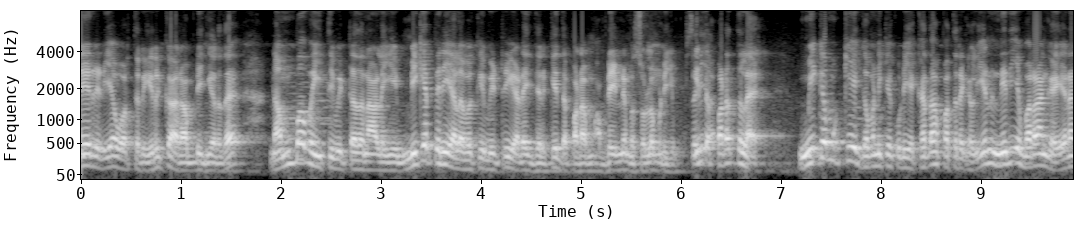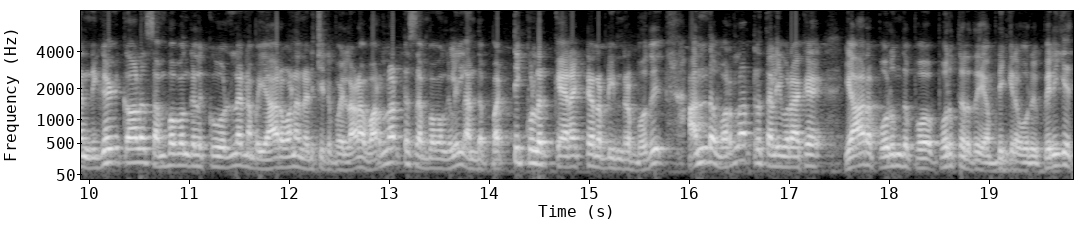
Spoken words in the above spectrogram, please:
நேரடியாக ஒருத்தர் இருக்கார் அப்படிங்கிறத நம்ப வைத்து விட்டதனாலேயே மிகப்பெரிய அளவுக்கு வெற்றி அடைந்திருக்கு இந்த படம் அப்படின்னு நம்ம சொல்ல முடியும். இந்த படத்தில் மிக முக்கிய கவனிக்கக்கூடிய கதாபாத்திரங்கள். ஏன்னா நிறைய வராங்க. ஏன்னா நிகழ்கால சம்பவங்களுக்கு உள்ள நம்ம யார் வேணால் நடிச்சுட்டு போயிடலாம். ஆனால் வரலாற்று சம்பவங்களில் அந்த பர்டிகுலர் கேரக்டர் அப்படின்ற போது அந்த வரலாற்று தலைவராக யாரை பொருந்து பொ பொருத்துறது அப்படிங்கிற ஒரு பெரிய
